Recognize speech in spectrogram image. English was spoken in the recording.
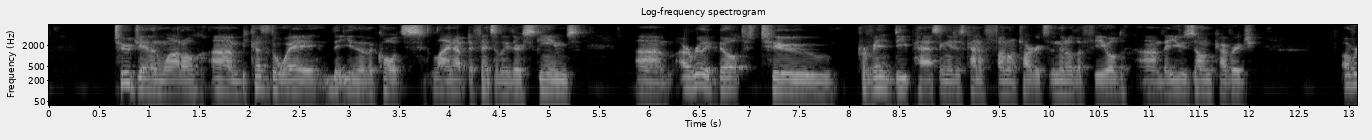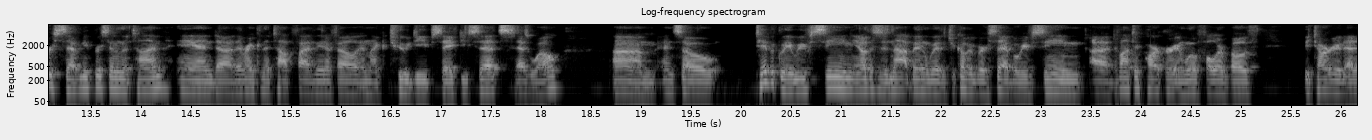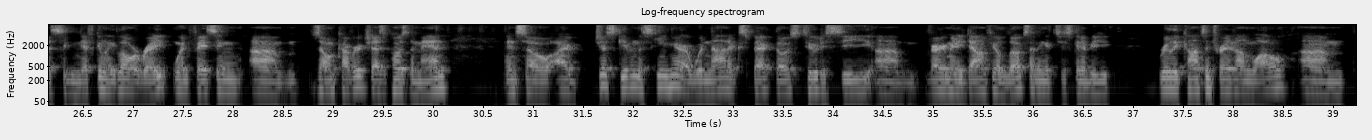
to Jaylen Waddle um, because of the way that you know the Colts line up defensively. Their schemes um, are really built to prevent deep passing and just kind of funnel targets to the middle of the field. Um, they use zone coverage over 70% of the time, and uh, they rank in the top five in the NFL in like two deep safety sets as well. Um, and so typically we've seen, you know, this has not been with Jacoby Brissett, but we've seen uh, DeVante Parker and Will Fuller both be targeted at a significantly lower rate when facing um, zone coverage as opposed to man. And so I just given the scheme here, I would not expect those two to see um, very many downfield looks. I think it's just going to be really concentrated on Waddle. Um,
